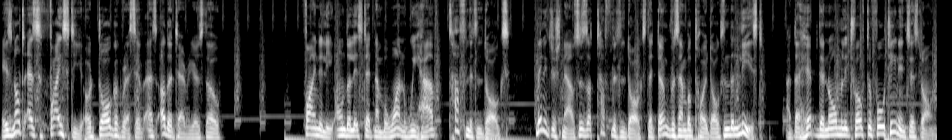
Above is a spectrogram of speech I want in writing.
He is not as feisty or dog aggressive as other terriers though. Finally, on the list at number 1 we have tough little dogs. Miniature schnauzers are tough little dogs that don't resemble toy dogs in the least. At the hip, they're normally 12 to 14 inches long.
